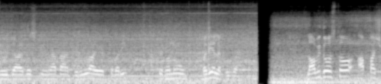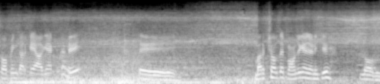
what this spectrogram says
ਜੋ ਜ਼ਿਆਦਾ ਸ਼ੌਕੀਨ ਆ, ਤਾਂ ਜ਼ਰੂਰ ਆਇਓ ਇੱਕ ਵਾਰੀ ਤੇ ਤੁਹਾਨੂੰ ਵਧੀਆ ਲੱਗੂਗਾ। ਲਓ ਵੀ ਦੋਸਤੋ, ਆਪਾਂ ਸ਼ਾਪਿੰਗ ਕਰਕੇ ਆ ਗਏ ਹਾਂ ਘਰੇ ਤੇ ਵਰਕਸ਼ਾਪ ਤੇ ਪਹੁੰਚ ਗਏ ਜਾਨੀ ਕਿ। ਲਓ ਵੀ।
